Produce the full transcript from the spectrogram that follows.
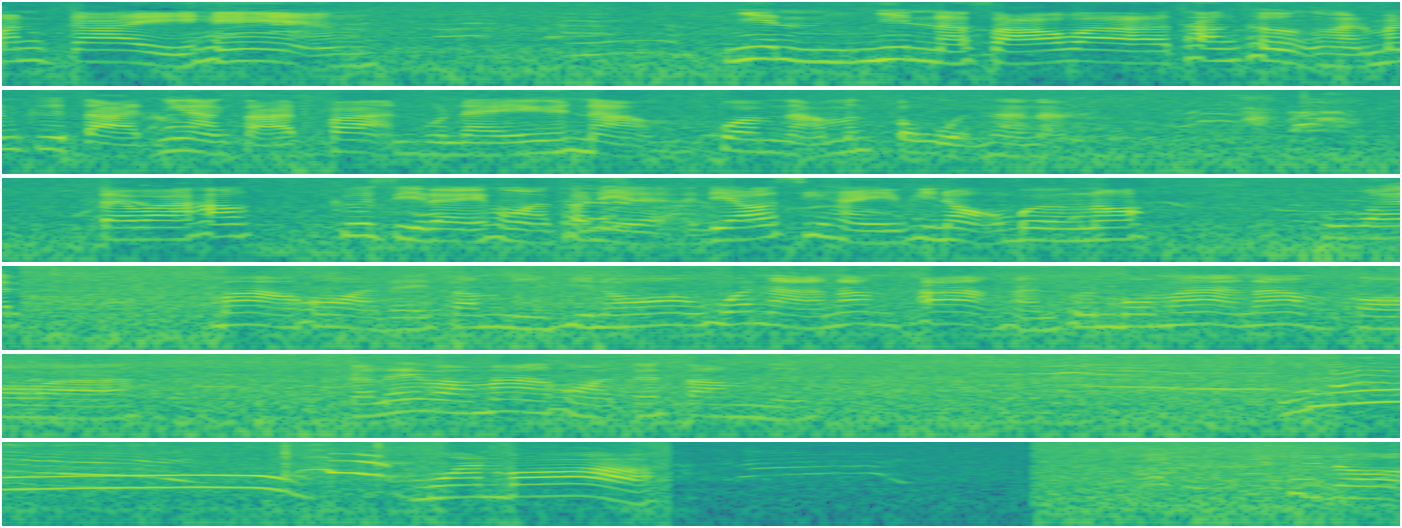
มันไก่แห้ง ยินยินนะสาวว่าทางเทิงหันมันคือตาดเหยื่างตาดฟ้านบนใดหนามความหนามมันตูนหั่นน่ะแต่ว่าเฮาคือสีใดหัวเท่านี้แหละเดี๋ยวสิให้พี่น้องเบิงเนาะผู้ว่ามาหอดได้ซ้ำนี่พี่น้องหัวหน้าน้ำทางหันเพิ่นบ่มาน้ำกอว่าก็เลยว่ามาหอดแต่ซ้ำนี่อู้มวนบ่พี่น้อง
